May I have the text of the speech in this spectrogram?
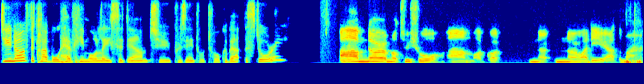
Do you know if the club will have him or Lisa down to present or talk about the story? Um, no, I'm not too sure. Um, I've got no no idea at the moment.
